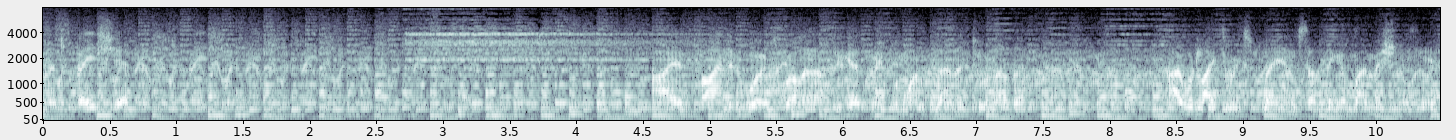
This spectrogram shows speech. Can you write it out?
In a spaceship. I find it works well enough to get me from one planet to another. I would like to explain something of my mission here.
